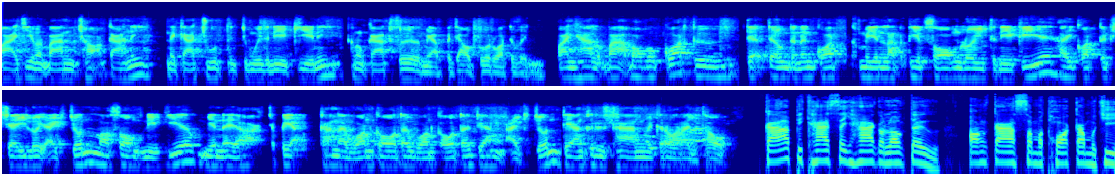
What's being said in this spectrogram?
បែរជាមិនបានឆក់ឱកាសនេះនៃការជួបជាមួយធនាគារនេះក្នុងការធ្វើសម្រាប់ប្រយោជន៍ពលរដ្ឋទៅវិញបញ្ហាលំបាករបស់ពួកគាត់គឺតកតងទៅនឹងគាត់គ្មានលទ្ធភាពសងលុយធនាគារហើយគាត់ទៅខ្ចីលុយឯកជនមកសងធនាគារមានន័យថាច្បាក់កាន់តែវ៉ាន់កទៅវ៉ាន់កទៅទាំងឯកជនទាំងគ្រឹះស្ថានមីក្រូហិរញ្ញវត្ថុកាលពីខែសីហាកន្លងទៅអង្គការសមត្ថៈកម្ពុជា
